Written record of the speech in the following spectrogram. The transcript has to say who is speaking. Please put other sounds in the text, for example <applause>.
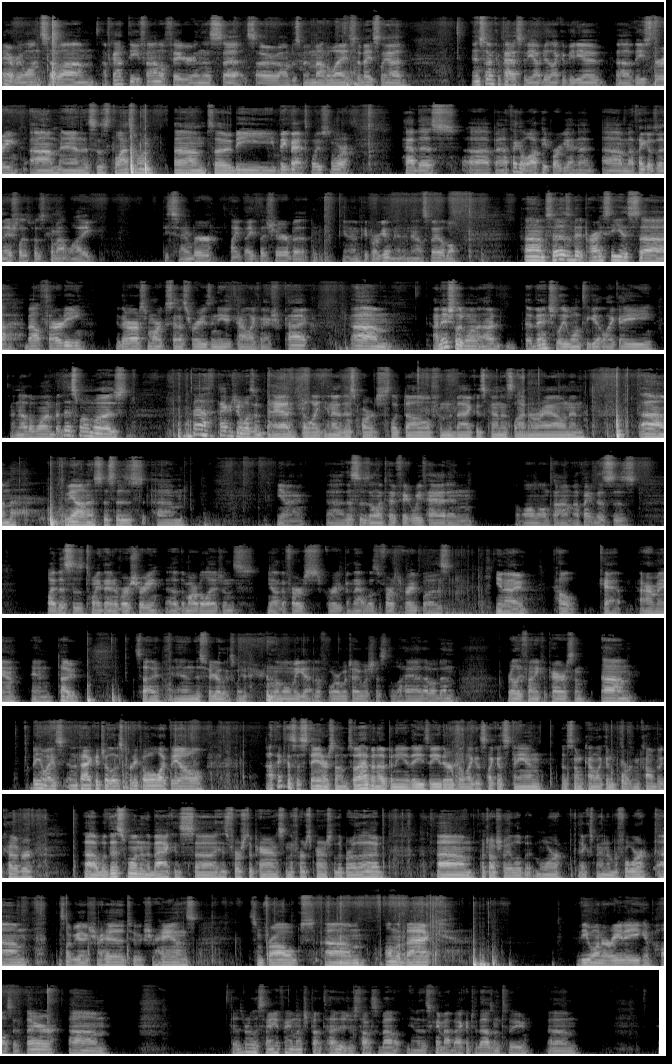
Speaker 1: Hey everyone, so um, I've got the final figure in this set, so I'll just move them out of the way. So basically I'd, in some capacity, I did like a video of these three, um, and this is the last one. Um, so be Big Bad Toy Store had this up, and I think a lot of people are getting it. Um, I think it was initially supposed to come out like December, like late this year, but you know, people are getting it, and now it's available. Um, so it's a bit pricey. It's uh, about 30 There are some more accessories and you get kind of like an extra pack. Um, I initially want, I eventually want to get like a another one, but this one was, eh, packaging wasn't bad, but like, you know, this part slipped off and the back is kind of sliding around. And um, to be honest, this is, um, you know, uh, this is the only Toad figure we've had in a long, long time. I think this is like this is the 20th anniversary of the Marvel Legends. You know, the first group, and that was the first group was, you know, Hulk, Cap, Iron Man, and Toad. So, and this figure looks way <laughs> better than the one we got before, which I wish I still had. That would have been really funny comparison. Um, but anyways, in the package, it looks pretty cool. Like they all I think it's a stand or something. So I haven't opened any of these either, but like it's like a stand of some kind of like an important comic cover. Uh, with this one in the back is uh, his first appearance and the first appearance of the Brotherhood, um, which I'll show you a little bit more. X-Men number four. Um, like we got extra head, two extra hands, some frogs. Um, on the back, if you want to read it, you can pause it there. Um, doesn't really say anything much about Toad. It just talks about, you know, this came out back in 2002 um,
